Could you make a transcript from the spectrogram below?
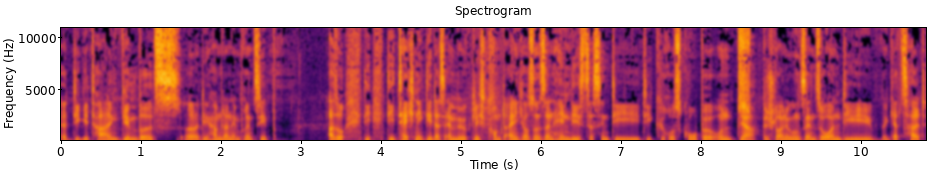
äh, digitalen Gimbals, äh, die haben dann im Prinzip also die, die Technik, die das ermöglicht, kommt eigentlich aus unseren Handys. Das sind die, die Gyroskope und Ja. Beschleunigungssensoren, die jetzt halt,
